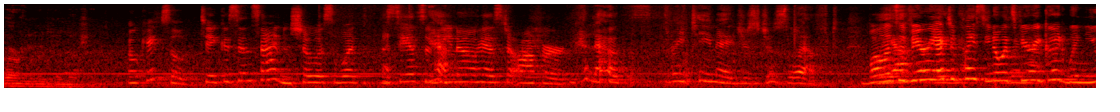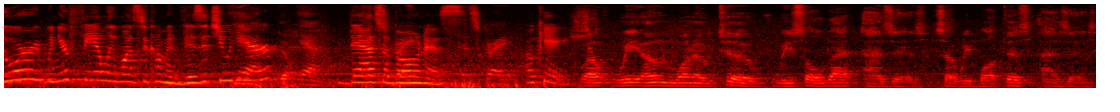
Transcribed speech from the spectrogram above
very good condition. okay, so take us inside and show us what the San Yeah. Has to offer. Now, three teenagers just left. Well, We it's a very active place. You know, it's very good when your, when your family wants to come and visit you here, Yep. Yeah. that's it's a great. bonus. That's great. Okay, Well, we own one oh two, we sold that as is, so we bought this as is.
